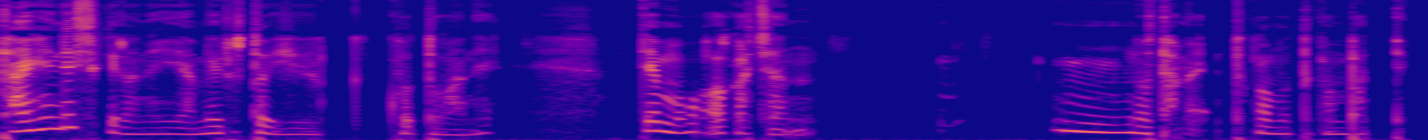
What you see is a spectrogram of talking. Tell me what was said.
大変でしたけどね、やめるということはね。でも、赤ちゃんのためとか思って頑張って。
